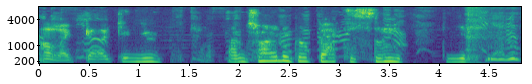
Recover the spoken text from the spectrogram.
Oh my god, can you... I'm trying to go back to sleep. Can you...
